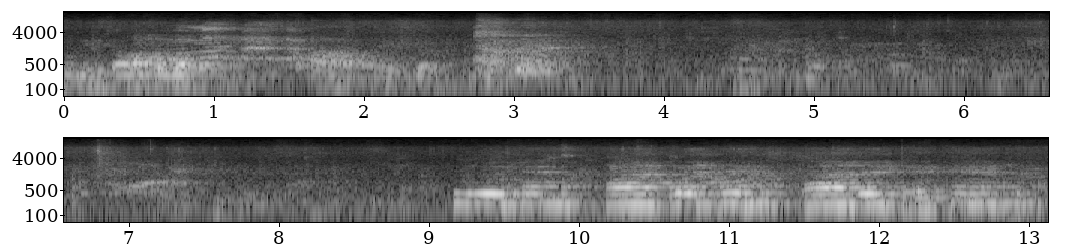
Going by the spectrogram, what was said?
Ubisofilo. Ah, You can have your friends, have your.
